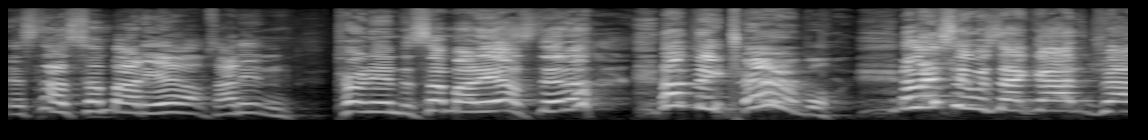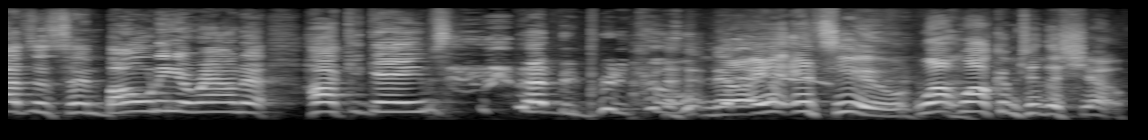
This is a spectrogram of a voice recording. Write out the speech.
It's not somebody else. I didn't turn into somebody else, did I? That'd be terrible. Unless it was that guy that drives a Zamboni around at hockey games. That'd be pretty cool. No, it, it's you. Well, welcome to the show.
